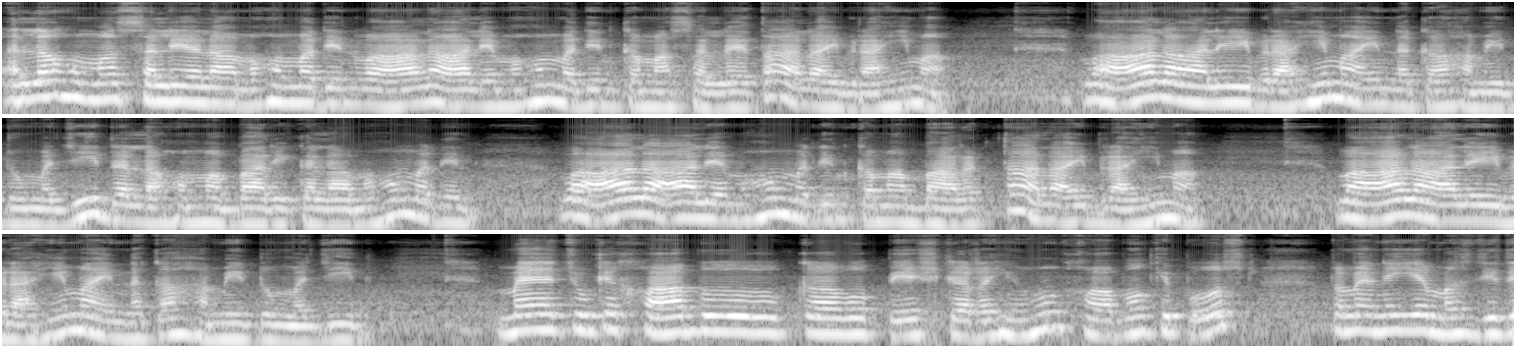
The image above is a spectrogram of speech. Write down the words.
اللہم صلی علی محمد وعلی آل محمد کما صلیت علی ابراہیم۔ وعلی آل ابراہیم انکا حمید مجید. اللہم بارک علی محمد وعلی آل محمد کما بارکت علی ابراہیم وعلی آل ابراہیم انکا حمید مجید. میں چونکہ خواب کا وہ پیش کر رہی ہوں، خوابوں کی پوسٹ، تو میں نے یہ مسجد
